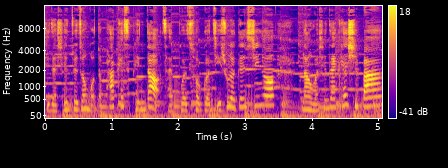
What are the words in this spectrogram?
记得先追踪我的 Podcast 频道，才不会错过急速的更新哦。那我们现在开始吧。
